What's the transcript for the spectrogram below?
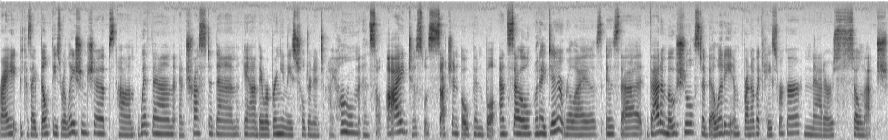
right? Because I built these relationships um, with them and trusted them, and they were bringing these children into my home. And so I just was such an open book. And so what I didn't realize is that that emotional stability in front of a caseworker matters so much.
